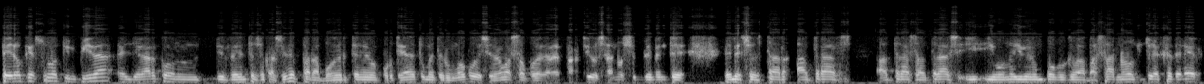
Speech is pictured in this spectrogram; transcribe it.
Pero que eso no te impida el llegar con diferentes ocasiones para poder tener oportunidad de tú meter un gol, porque si no vas a poder ganar el partido. O sea, no simplemente el hecho de estar atrás, atrás, atrás y, y uno y ver un poco qué va a pasar. No, tú tienes que tener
